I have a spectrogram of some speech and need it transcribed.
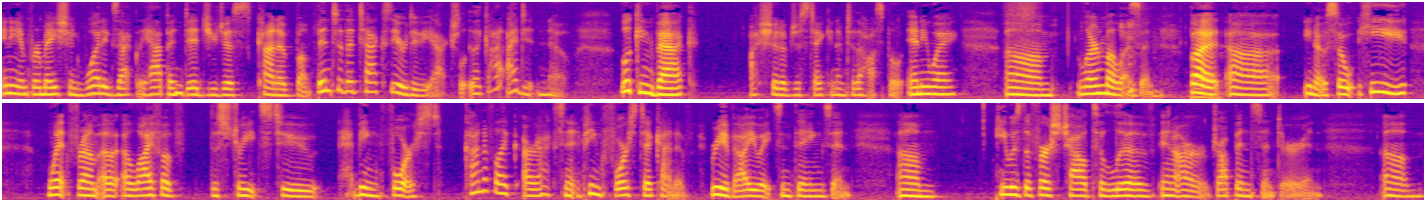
any information. What exactly happened? Did you just kind of bump into the taxi, or did he actually? Like I, I didn't know. Looking back, I should have just taken him to the hospital anyway. Um, learned my lesson. But uh, you know, so he went from a, a life of the streets to being forced, kind of like our accident, being forced to kind of reevaluate some things. And um, he was the first child to live in our drop-in center, and um,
